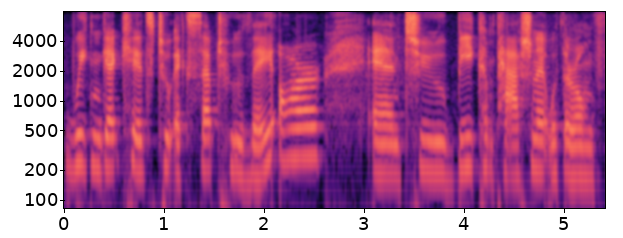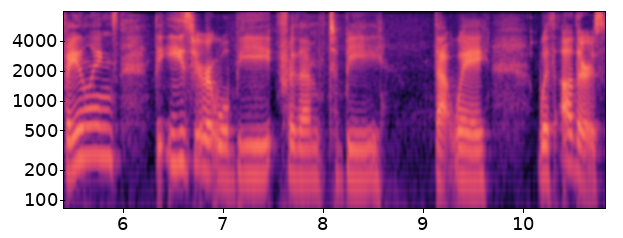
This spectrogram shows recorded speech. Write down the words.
we can get kids to accept who they are and to be compassionate with their own failings, the easier it will be for them to be that way with others.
